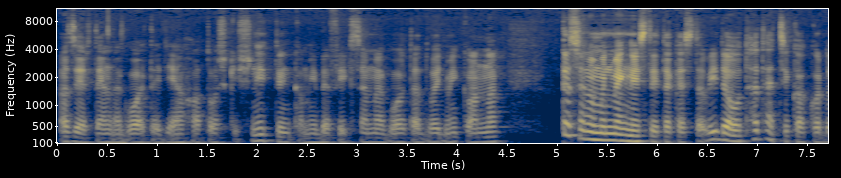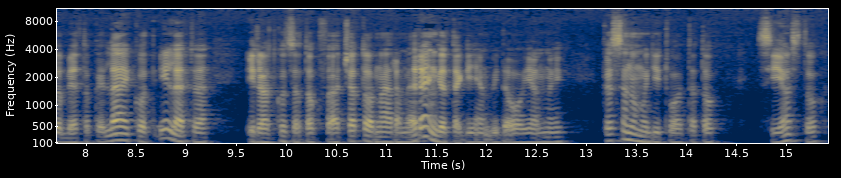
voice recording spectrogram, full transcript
azért tényleg volt egy ilyen hatos kis nittünk, amiben fixen meg volt adva, hogy mik vannak. Köszönöm, hogy megnéztétek ezt a videót, ha tetszik, akkor dobjatok egy lájkot, illetve iratkozzatok fel a csatornára, mert rengeteg ilyen videó jön még. Köszönöm, hogy itt voltatok. Sziasztok!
